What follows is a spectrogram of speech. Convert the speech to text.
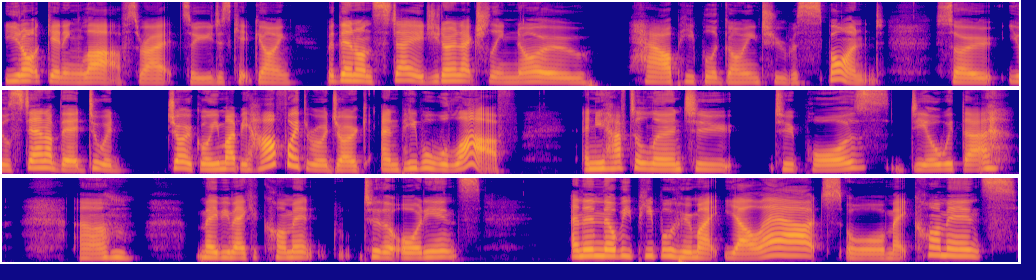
you're not getting laughs, right? So you just keep going. But then on stage, you don't actually know how people are going to respond. So you'll stand up there, do a joke, or you might be halfway through a joke and people will laugh. And you have to learn to to pause, deal with that, um, maybe make a comment to the audience. And then there'll be people who might yell out or make comments.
